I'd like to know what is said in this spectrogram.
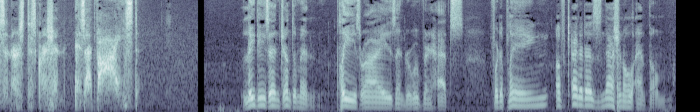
Listener's discretion is advised. Ladies and gentlemen, please rise and remove your hats for the playing of Canada's national anthem.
